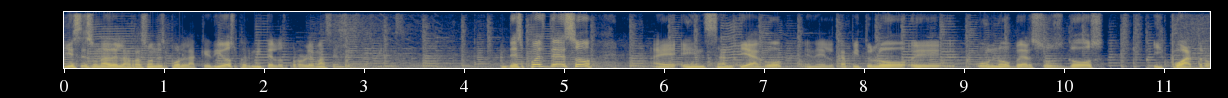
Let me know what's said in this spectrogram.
Y esa es una de las razones por la que Dios permite los problemas en nuestras vidas. Después de eso, eh, en Santiago, en el capítulo 1, eh, versos 2 y 4,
